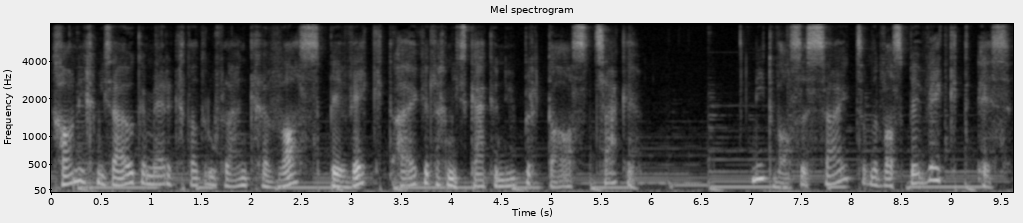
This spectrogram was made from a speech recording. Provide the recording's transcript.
Kann ich mein Augenmerk darauf lenken, was bewegt eigentlich mein Gegenüber, das zu sagen? Nicht was es sagt, sondern was bewegt es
